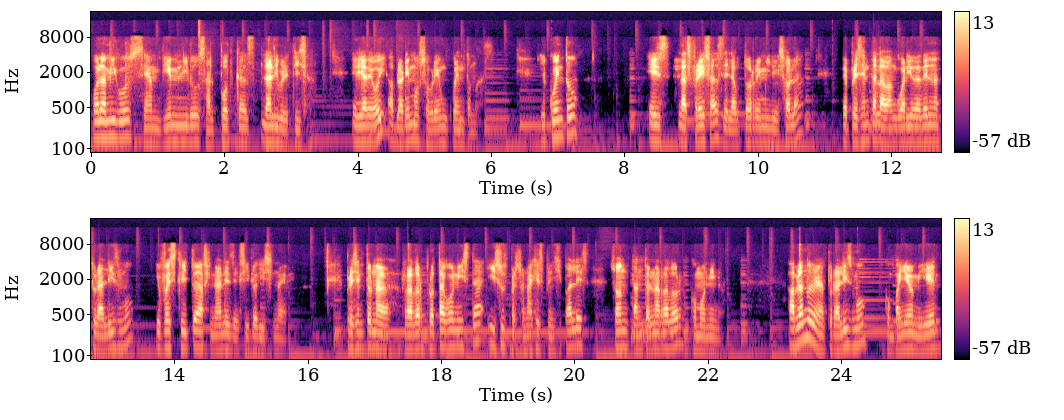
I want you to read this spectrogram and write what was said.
Hola amigos, sean bienvenidos al podcast La Libretiza. El día de hoy hablaremos sobre un cuento más. El cuento es Las fresas del autor Emile Sola, representa la vanguardia del naturalismo y fue escrito a finales del siglo XIX. Presenta un narrador protagonista y sus personajes principales son tanto el narrador como Nino. Hablando de naturalismo, compañero Miguel,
